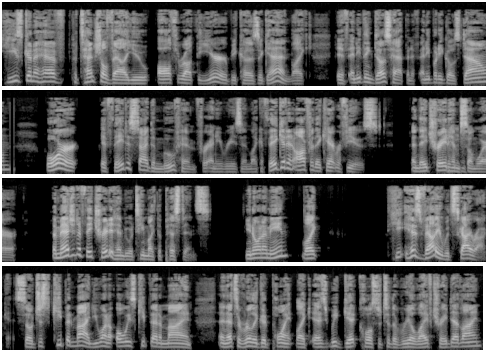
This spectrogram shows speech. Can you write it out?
he's going to have potential value all throughout the year because, again, like if anything does happen, if anybody goes down, or if they decide to move him for any reason, like if they get an offer they can't refuse and they trade him mm-hmm. somewhere, imagine if they traded him to a team like the Pistons. You know what I mean? Like he, his value would skyrocket. So just keep in mind, you want to always keep that in mind. And that's a really good point. Like as we get closer to the real life trade deadline,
